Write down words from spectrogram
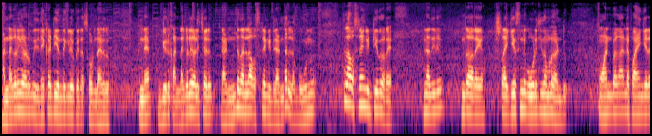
കണ്ടം കളി കാണുമ്പോൾ ഇതിനെക്കാട്ടി എന്തെങ്കിലുമൊക്കെ രസം ഉണ്ടായിരുന്നു. പിന്നെ ഈ ഒരു കണ്ടം കളി കളിച്ചാലും രണ്ട് നല്ല അവസരം കിട്ടി. രണ്ടല്ല മൂന്ന് നല്ല അവസരം കിട്ടിയെന്ന് പറയാം. പിന്നെ അതിൽ എന്താ പറയുക സ്ട്രൈക്കേഴ്സിന്റെ ക്വാളിറ്റി നമ്മൾ കണ്ടു. മോഹൻ ബഗാന്റെ ഭയങ്കര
